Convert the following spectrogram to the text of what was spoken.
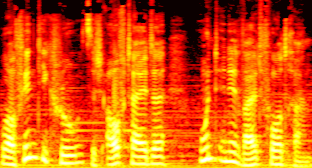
Woraufhin die Crew sich aufteilte und in den Wald vordrang.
